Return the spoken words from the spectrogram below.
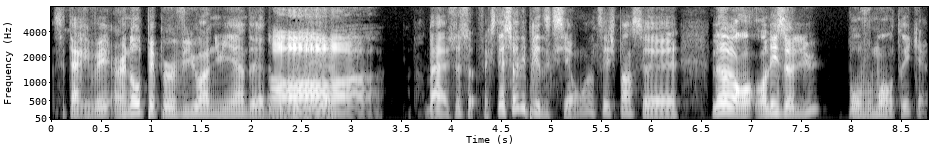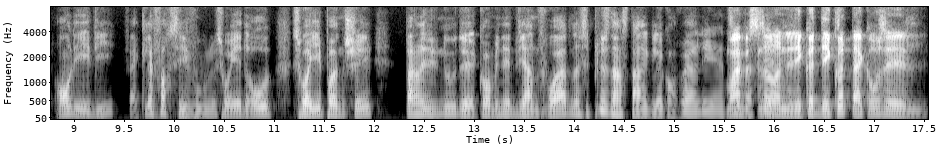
C'est arrivé. Un autre pay-per-view ennuyant de la WWE. Oh! Ben, c'est ça. Fait que c'était ça les prédictions. hein, je pense. euh, là, on, on les a lues pour vous montrer qu'on les lit. Fait que là, forcez-vous. là. Soyez drôle, soyez punchés. Parlez-nous de combiné de viande froide. là. C'est plus dans cet angle-là qu'on veut aller. hein, Ouais, parce que sinon, on a des codes d'écoute, à cause de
